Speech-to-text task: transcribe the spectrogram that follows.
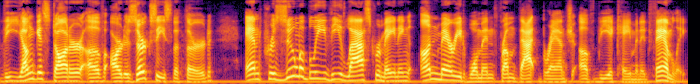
the youngest daughter of Artaxerxes III, and presumably the last remaining unmarried woman from that branch of the Achaemenid family.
